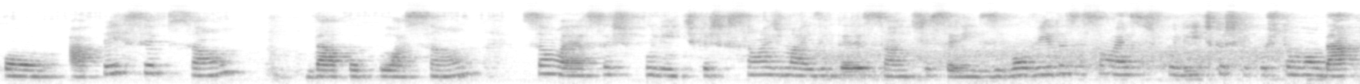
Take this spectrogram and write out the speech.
com a percepção da população são essas políticas que são as mais interessantes de serem desenvolvidas e são essas políticas que costumam dar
